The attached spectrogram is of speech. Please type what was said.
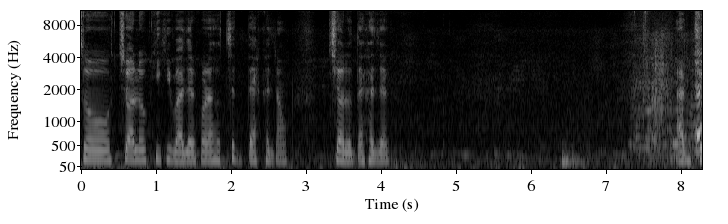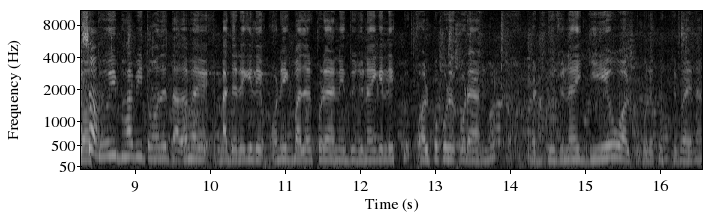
সো চলো কি কি বাজার করা হচ্ছে দেখা যাও। চলো দেখা যাক। আর যতই ভাবি তোমাদের দাদাভাই বাজারে গেলে অনেক বাজার করে আনি দুজনায় গেলে একটু অল্প করে করে আনব বাট দুজনায় গিয়েও অল্প করে করতে পারি না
